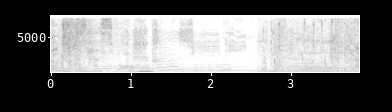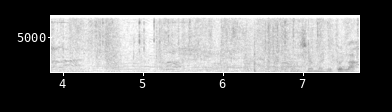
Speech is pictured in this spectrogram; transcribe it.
Minions have spawned. ผมเชื่อมั่นในตัวรัก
